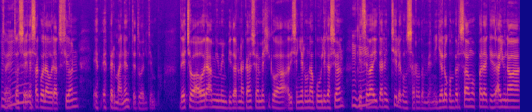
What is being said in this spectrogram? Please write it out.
Entonces, esa colaboración es, es permanente todo el tiempo. De hecho, ahora a mí me invitaron acá en Ciudad de México a, diseñar una publicación que se va a editar en Chile con Cerro también. Y ya lo conversamos para que haya una,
